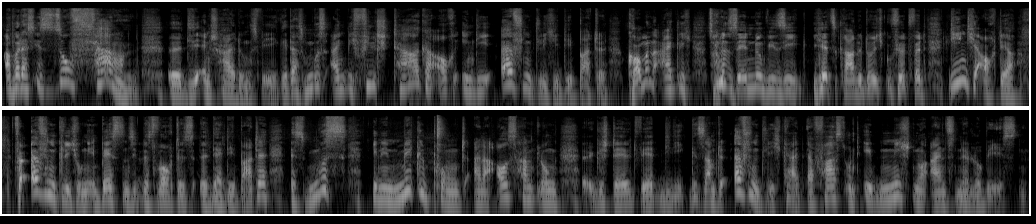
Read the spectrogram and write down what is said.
aber das ist so fern, äh, die Entscheidungswege. Das muss eigentlich viel stärker auch in die öffentliche Debatte kommen. Eigentlich so eine Sendung, wie sie jetzt gerade durchgeführt wird, dient ja auch der Veröffentlichung im besten Sinne des Wortes äh, der Debatte. Es muss in den Mittelpunkt einer Aushandlung äh, gestellt werden, die die gesamte Öffentlichkeit erfasst und eben nicht nur einzelne Lobbyisten.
